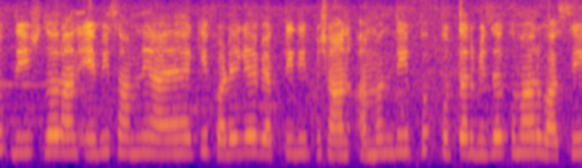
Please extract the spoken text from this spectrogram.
ਤਫਤੀਸ਼ ਦੌਰਾਨ ਇਹ ਵੀ ਸਾਹਮਣੇ ਆਇਆ ਹੈ ਕਿ ਫੜੇ ਗਏ ਵਿਅਕਤੀ ਦੀ ਪਛਾਣ ਅਮਨਦੀਪ ਪੁੱਤਰ ਵਿਜੇ ਕੁਮਾਰ ਵਾਸੀ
